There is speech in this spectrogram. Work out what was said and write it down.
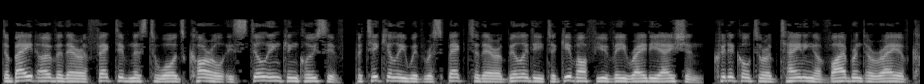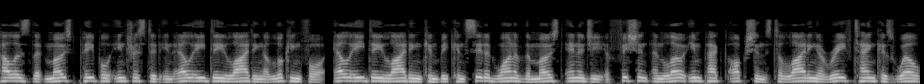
Debate over their effectiveness towards coral is still inconclusive, particularly with respect to their ability to give off UV radiation, critical to obtaining a vibrant array of colors that most people interested in LED lighting are looking for. LED lighting can be considered one of the most energy efficient and low impact options to lighting a reef tank as well,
